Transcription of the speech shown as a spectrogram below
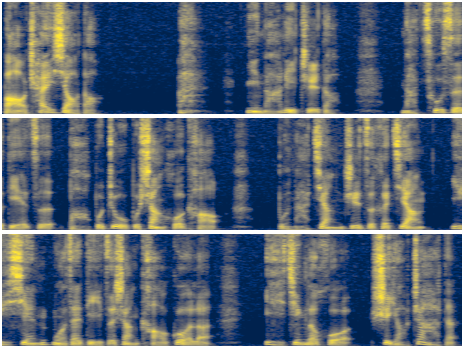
宝钗笑道：“你哪里知道？”那粗色碟子保不住，不上火烤，不拿姜汁子和酱预先抹在底子上烤过了，一经了火是要炸的。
